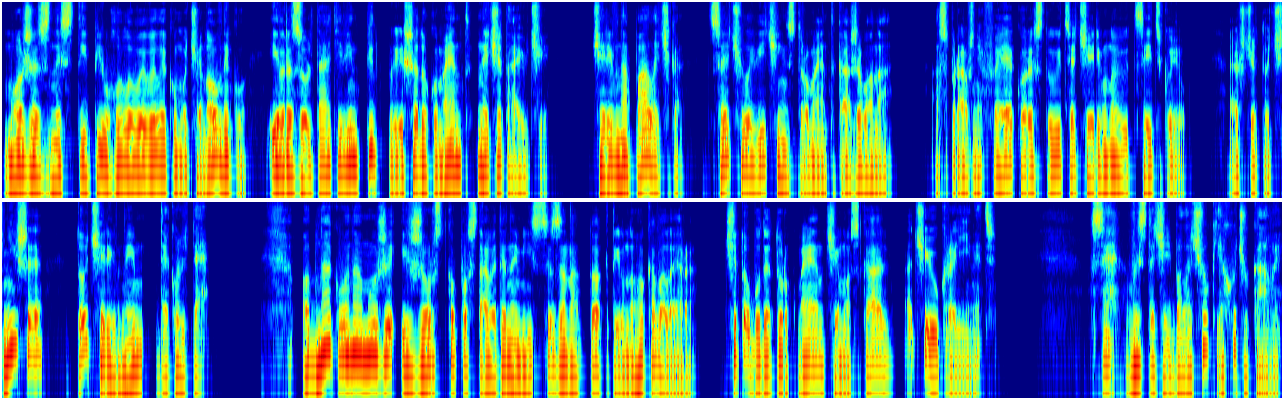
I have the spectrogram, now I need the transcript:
може знести півголови великому чиновнику, і в результаті він підпише документ, не читаючи. Чарівна паличка це чоловічий інструмент, каже вона, а справжня фея користується чарівною цицькою, а що точніше, то чарівним декольте. Однак вона може і жорстко поставити на місце занадто активного кавалера, чи то буде туркмен, чи москаль, а чи українець. Все, вистачить балачок, я хочу кави.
